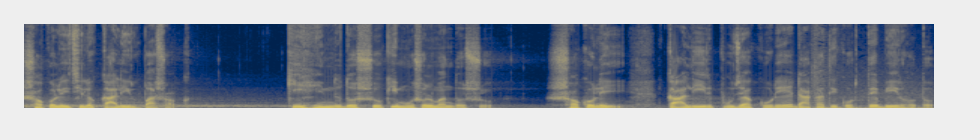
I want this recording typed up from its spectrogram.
সকলেই ছিল কালীর উপাসক। কি হিন্দু দস্যু, কি মুসলমান দস্যু, সকলেই কালীর পূজা করে ডাকাতি করতে বের হতো।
